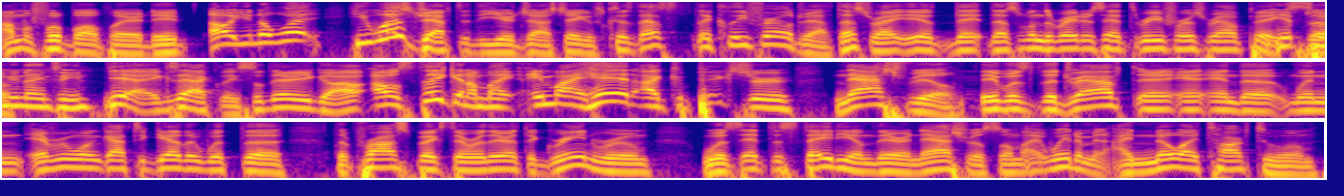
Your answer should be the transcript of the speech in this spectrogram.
I'm a football player, dude. Oh, you know what? He was drafted the year Josh Jacobs because that's the Clelin Ferrell draft. That's right. It- they- that's when the Raiders had three first round picks. Yep, So- 2019. yeah, exactly. So there you go. I, I was thinking, I'm like, in my head, I could picture Nashville. It was the draft and, and, and the when everyone got together with the the prospects that were there at the green room was at the stadium there in Nashville. So I'm like, wait a minute, I know I talked to him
